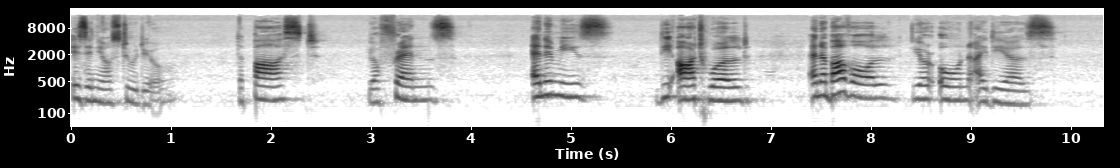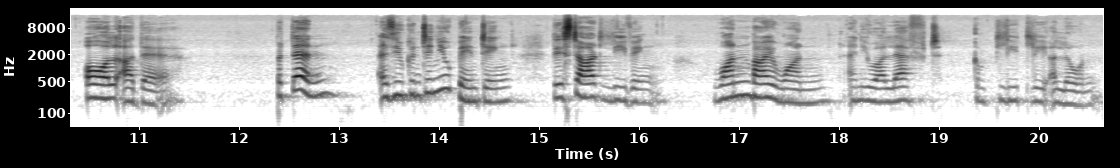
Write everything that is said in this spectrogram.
is in your studio the past, your friends, enemies, the art world, and above all, your own ideas. All are there. But then, as you continue painting, they start leaving one by one, and you are left completely alone.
